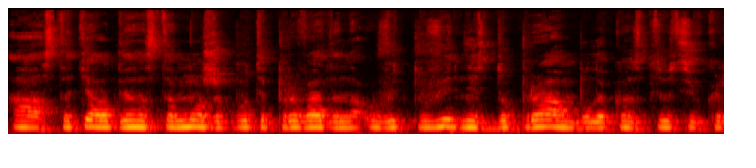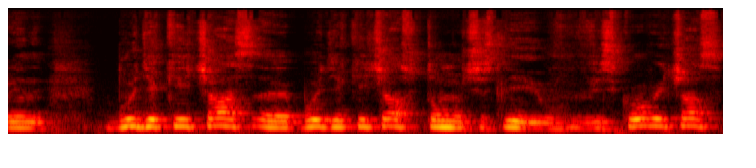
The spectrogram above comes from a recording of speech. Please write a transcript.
а стаття 11 може бути приведена у відповідність до преамбули Конституції України будь-який час, е, будь-який час, в тому числі і в військовий час.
